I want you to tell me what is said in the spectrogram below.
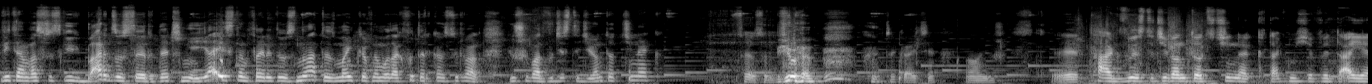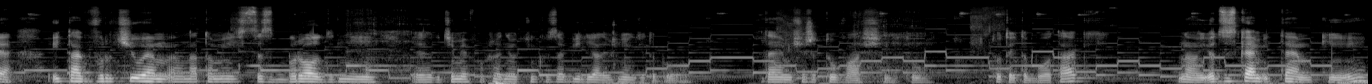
Witam was wszystkich bardzo serdecznie, ja jestem Ferytus, no a to jest Minecraft na modach Futerka Survival. Już chyba 29 odcinek? Co ja zrobiłem? Czekajcie, o już. E, tak, 29 odcinek, tak mi się wydaje. I tak wróciłem na to miejsce zbrodni, e, gdzie mnie w poprzednim odcinku zabili, ale już nie gdzie to było. Wydaje mi się, że tu właśnie, tu. Tutaj to było, tak? No i odzyskałem itemki,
